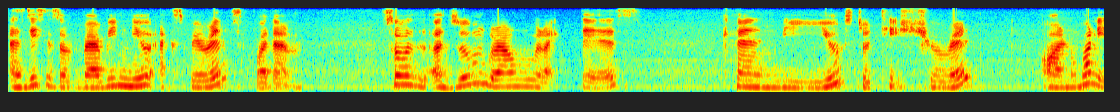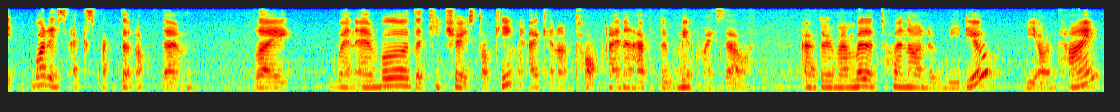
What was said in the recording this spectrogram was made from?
as this is a very new experience for them. So, a Zoom ground rule like this can be used to teach children on what it what is expected of them. Like whenever the teacher is talking, I cannot talk and I have to mute myself. I have to remember to turn on the video, be on time,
